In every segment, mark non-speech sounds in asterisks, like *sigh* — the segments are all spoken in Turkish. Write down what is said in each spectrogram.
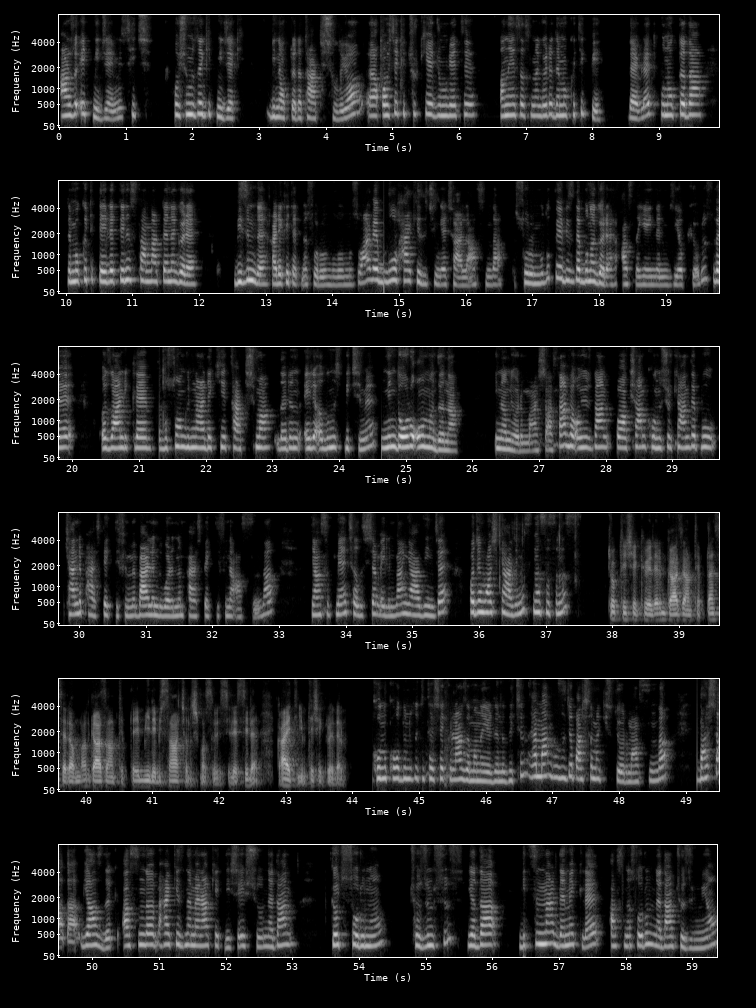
arzu etmeyeceğimiz, hiç hoşumuza gitmeyecek bir noktada tartışılıyor. E, oysa ki Türkiye Cumhuriyeti anayasasına göre demokratik bir devlet. Bu noktada demokratik devletlerin standartlarına göre bizim de hareket etme sorumluluğumuz var ve bu herkes için geçerli aslında sorumluluk ve biz de buna göre aslında yayınlarımızı yapıyoruz ve özellikle bu son günlerdeki tartışmaların ele alınış biçiminin doğru olmadığına inanıyorum ben şahsen ve o yüzden bu akşam konuşurken de bu kendi perspektifimi, Berlin Duvarı'nın perspektifini aslında yansıtmaya çalışacağım elimden geldiğince. Hocam hoş geldiniz. Nasılsınız? Çok teşekkür ederim. Gaziantep'ten selamlar. Gaziantep'te yine bir saha çalışması vesilesiyle gayet iyiyim. Teşekkür ederim. Konuk olduğunuz için teşekkürler zaman ayırdığınız için. Hemen hızlıca başlamak istiyorum aslında. Başta da yazdık. Aslında herkesin de merak ettiği şey şu. Neden göç sorunu çözümsüz ya da gitsinler demekle aslında sorun neden çözülmüyor?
